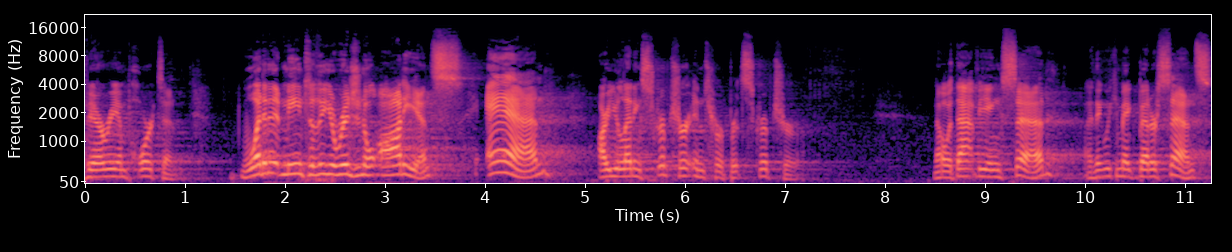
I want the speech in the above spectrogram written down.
very important. What did it mean to the original audience? And are you letting Scripture interpret Scripture? Now, with that being said, I think we can make better sense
